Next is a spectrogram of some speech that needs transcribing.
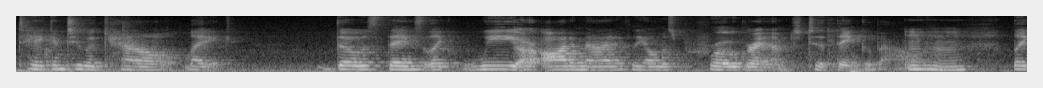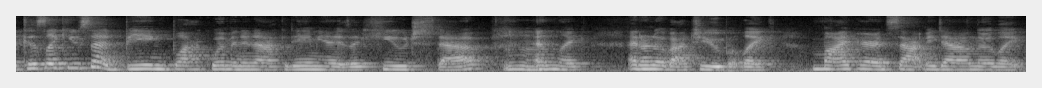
take into account like those things that like we are automatically almost programmed to think about. Mhm. Like cuz like you said being black women in academia is a huge step Mhm. and like I don't know about you but like my parents sat me down they're like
